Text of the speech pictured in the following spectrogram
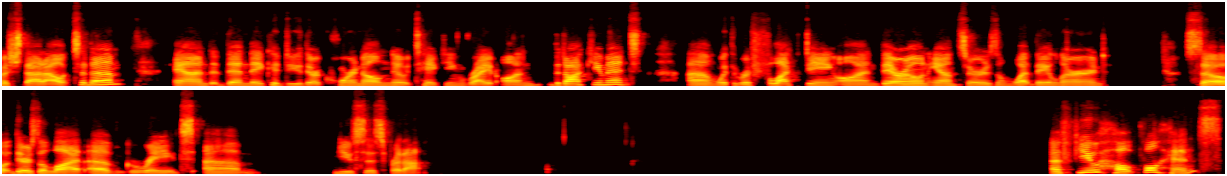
push that out to them. And then they could do their Cornell note taking right on the document um, with reflecting on their own answers and what they learned. So there's a lot of great um, uses for that. A few helpful hints.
